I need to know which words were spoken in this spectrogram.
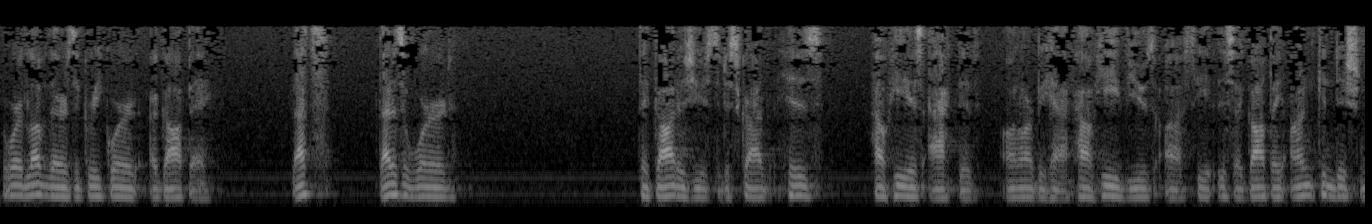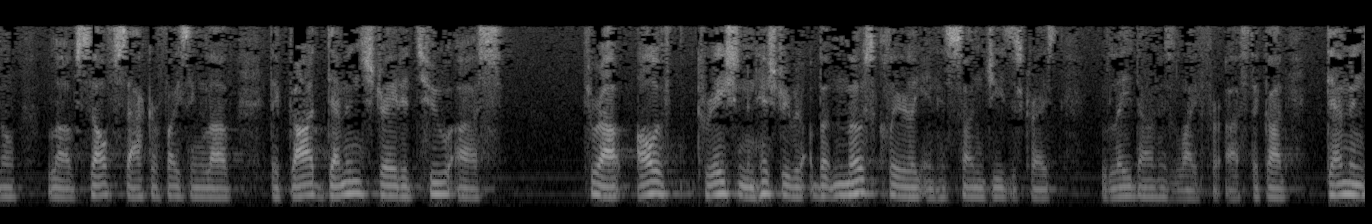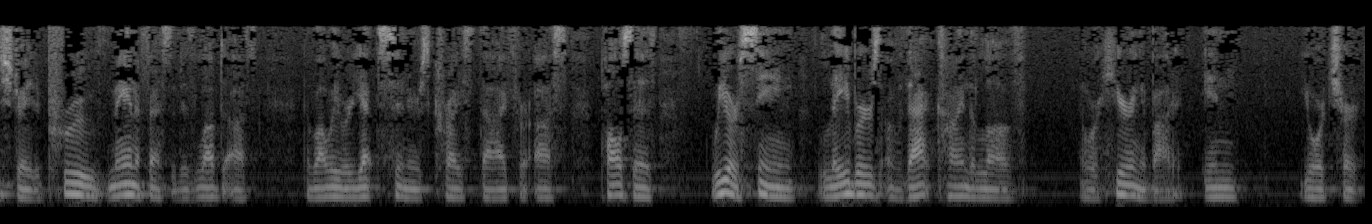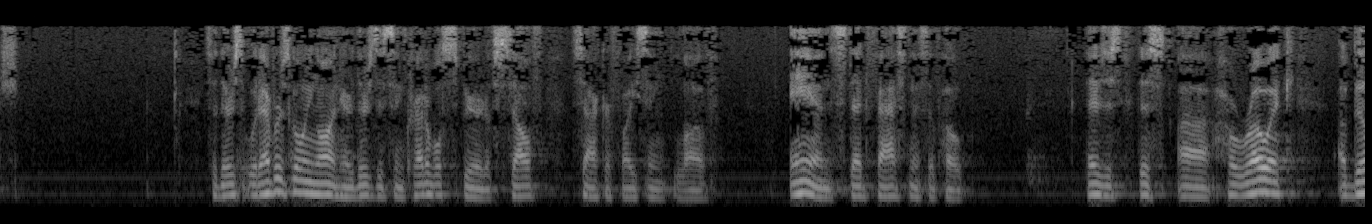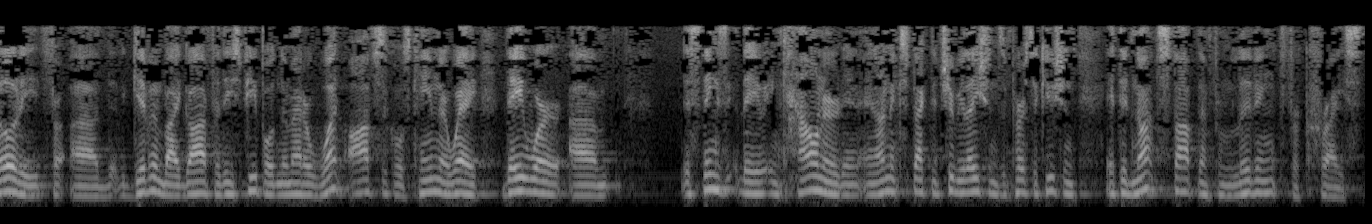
the word love there is the Greek word agape. That's, that is a word that God has used to describe his, how he has acted on our behalf, how he views us. He, this agape, unconditional love, self-sacrificing love that God demonstrated to us throughout all of creation and history, but, but most clearly in his son, Jesus Christ, who laid down his life for us. That God demonstrated, proved, manifested his love to us. That while we were yet sinners, Christ died for us. Paul says, we are seeing labors of that kind of love, and we're hearing about it in your church. So there's whatever's going on here, there's this incredible spirit of self sacrificing love and steadfastness of hope. There's this, this uh, heroic ability for, uh, given by God for these people, no matter what obstacles came their way, they were um, these things they encountered and, and unexpected tribulations and persecutions. It did not stop them from living for Christ.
